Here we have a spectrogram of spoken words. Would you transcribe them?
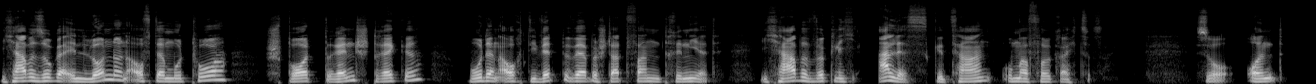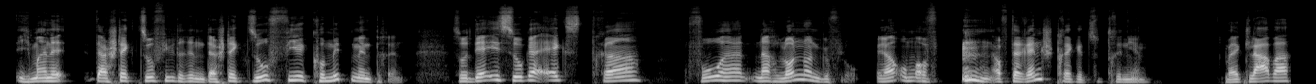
Ich habe sogar in London auf der Motorsport-Rennstrecke, wo dann auch die Wettbewerbe stattfanden, trainiert. Ich habe wirklich alles getan, um erfolgreich zu sein. So, und ich meine, da steckt so viel drin, da steckt so viel Commitment drin. So, der ist sogar extra vorher nach London geflogen, ja, um auf, auf der Rennstrecke zu trainieren. Weil klar war,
